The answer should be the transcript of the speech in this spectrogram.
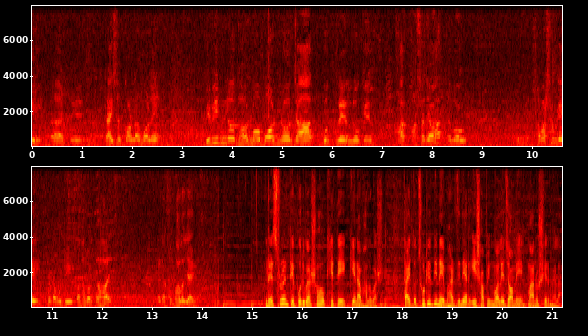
এই টাইসন কর্নার মলে বিভিন্ন ধর্ম বর্ণ জাত গোত্রের লোকের আসা যাওয়া এবং সবার সঙ্গেই মোটামুটি কথাবার্তা হয়। এটা খুব ভালো জায়গা। রেস্টুরেন্টে পরিবার সহ খেতে কেনা ভালোবাসে। তাই তো ছুটির দিনে ভার্জিনিয়ার এই শপিং মলে জমে মানুষের মেলা।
